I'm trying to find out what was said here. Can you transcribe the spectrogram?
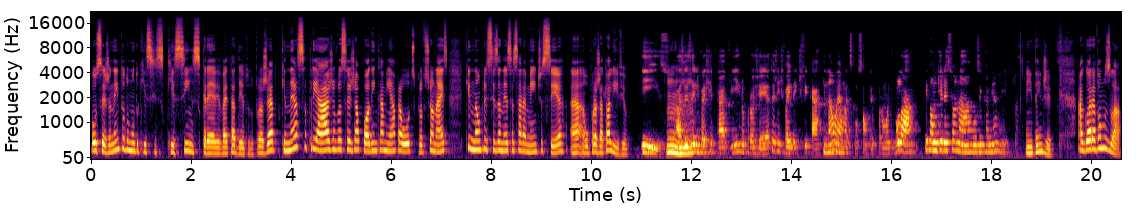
Ou seja, nem todo mundo que se, que se inscreve vai estar dentro do projeto, porque nessa triagem você já pode encaminhar para outros profissionais que não precisa necessariamente ser uh, o projeto alívio. Isso. Uhum. Às vezes ele vai chegar a vir no projeto, a gente vai identificar que não é uma disfunção temporomandibular e vamos direcionar os encaminhamentos. Entendi. Agora vamos lá.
